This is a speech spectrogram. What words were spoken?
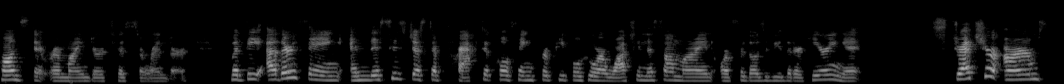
constant reminder to surrender. But the other thing, and this is just a practical thing for people who are watching this online or for those of you that are hearing it, stretch your arms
